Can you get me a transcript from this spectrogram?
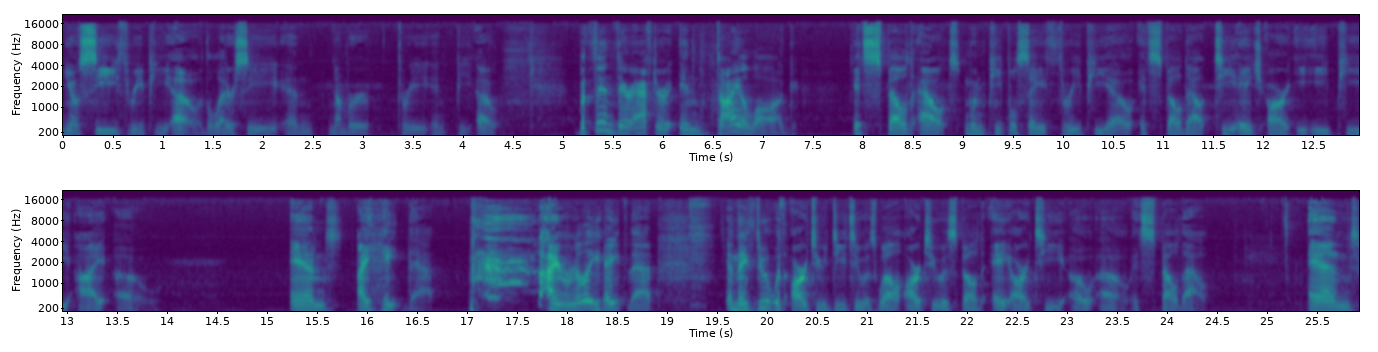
you know C3PO, the letter C and number three in PO. But then thereafter, in dialogue, it's spelled out when people say 3PO, it's spelled out T H R E E P I O. And I hate that. I really hate that. And they do it with R2D2 as well. R2 is spelled A R T O O. It's spelled out. And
